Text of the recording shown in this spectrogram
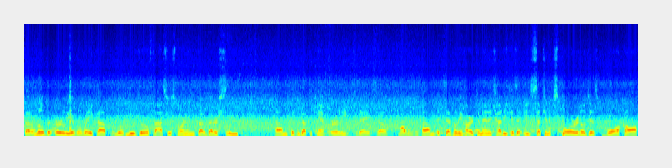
got a little bit early of a wake up, a little, moved a little faster this morning, got a better sleep because we got to camp early today. So um, it's definitely hard to manage Huddy because he's such an explorer. He'll just walk off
